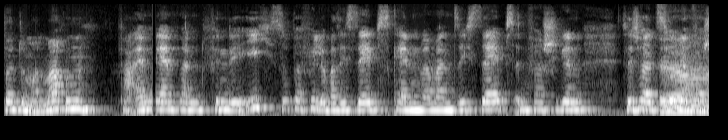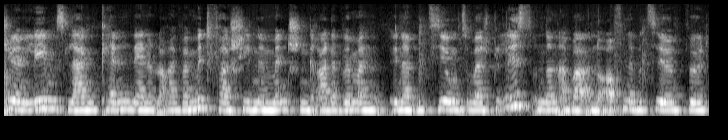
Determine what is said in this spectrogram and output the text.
könnte man machen. Vor allem lernt man, finde ich, super viel über sich selbst kennen, wenn man sich selbst in verschiedenen Situationen, Ja. in verschiedenen Lebenslagen kennenlernt und auch einfach mit verschiedenen Menschen, gerade wenn man in einer Beziehung zum Beispiel ist und dann aber eine offene Beziehung führt,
